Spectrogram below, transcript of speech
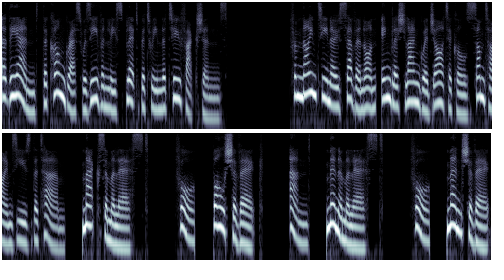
At the end, the Congress was evenly split between the two factions. From 1907 on, English-language articles sometimes used the term «maximalist» for «Bolshevik» and «minimalist» for «Menshevik»,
